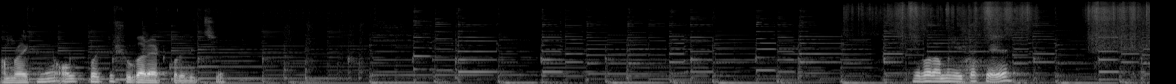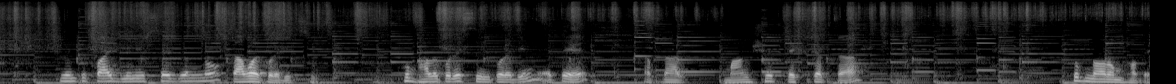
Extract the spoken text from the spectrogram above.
আমরা এখানে অল্প একটু সুগার অ্যাড করে দিচ্ছি। এবার আমি এটাকে টোয়েন্টি ফাইভ মিনিটসের জন্য কাভার করে দিচ্ছি। খুব ভালো করে সিল করে দিন। এতে আপনার মাংসের টেক্সচারটা খুব নরম হবে।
